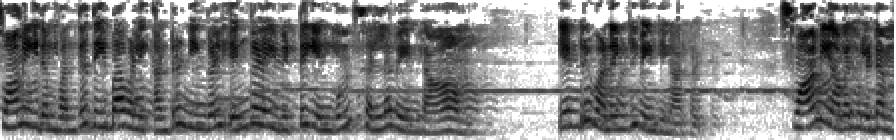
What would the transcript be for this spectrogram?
சுவாமியிடம் வந்து தீபாவளி அன்று நீங்கள் எங்களை விட்டு எங்கும் செல்ல வேண்டாம் என்று வணங்கி வேண்டினார்கள். சுவாமி அவர்களிடம்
